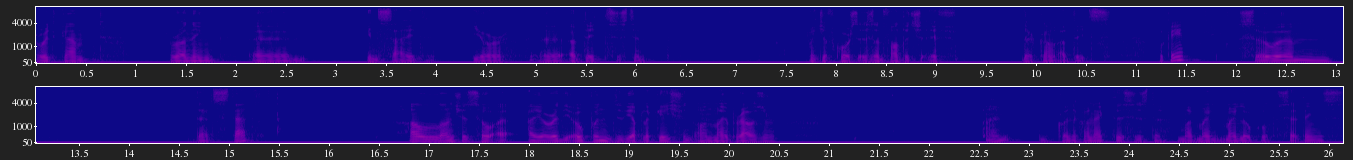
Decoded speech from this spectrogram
DroidCam running um, inside your uh, update system, which of course is an advantage if there come updates. Okay, so um, that's that. I'll launch it. So I, I already opened the application on my browser. I'm gonna connect. This is the my, my, my local settings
